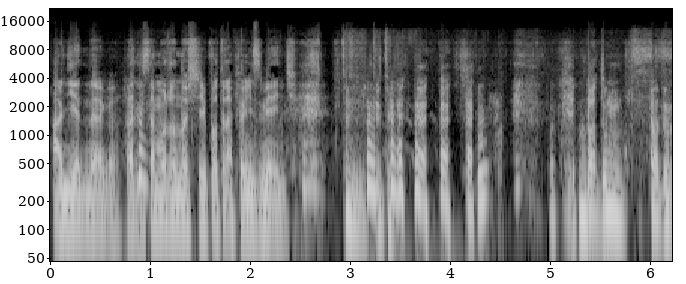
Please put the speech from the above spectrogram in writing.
Ani jednego. Radni samorządności nie potrafią nic zmienić. Badum, badum.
